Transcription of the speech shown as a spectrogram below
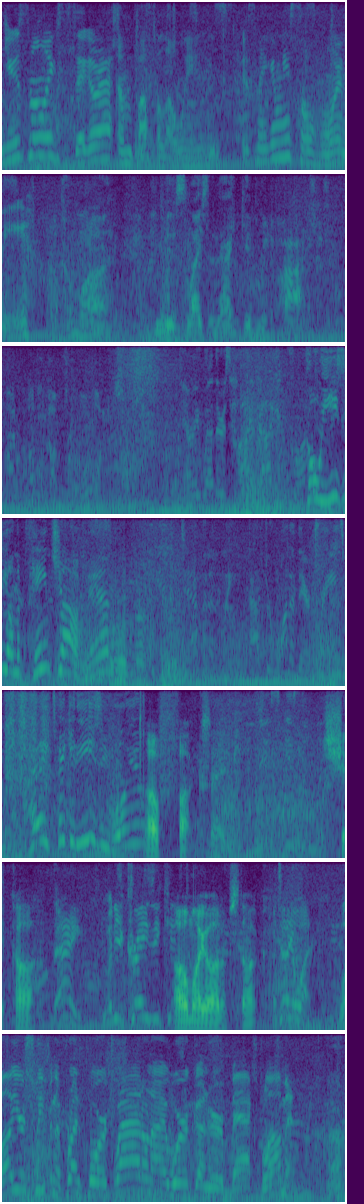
You smell like cigarette and buffalo wings. It's making me so horny. Come on. Give me a slice of that giblet pie. Merryweather's high-value. Go easy on the paint job, man. Oh no. Definitely. After one of their trains Hey, take it easy, will you? Oh fuck's sake. this is the Shit car. Hey, what are you crazy kids? Oh my god, I'm stuck. I tell you what. While you're sweeping the front porch, why don't I work on her back plumbing? Huh?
